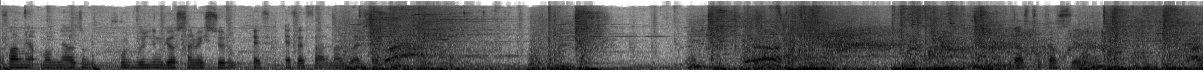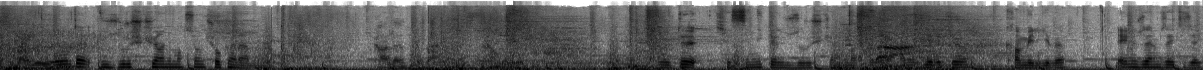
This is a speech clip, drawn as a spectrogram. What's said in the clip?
Farm yapmam lazım. Full build'imi göstermek istiyorum. F FF vermezlerse. Biraz takaslayalım. Orada düz duruş Q animasyonu çok önemli. Burada kesinlikle düz duruş Q animasyonu yapmanız gerekiyor. Kamil gibi. Lane üzerimize itecek.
